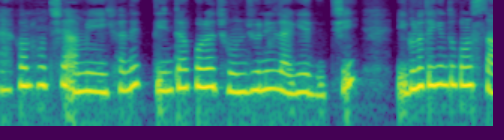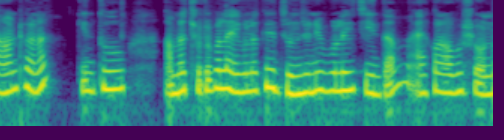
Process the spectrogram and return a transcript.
এখন হচ্ছে আমি এইখানে তিনটা করে ঝুনঝুনি লাগিয়ে দিচ্ছি। এগুলোতে কিন্তু কোনো সাউন্ড হয় না, কিন্তু আমরা ছোটোবেলায় এগুলোকে ঝুনঝুনি বলেই চিনতাম। এখন অবশ্য অন্য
